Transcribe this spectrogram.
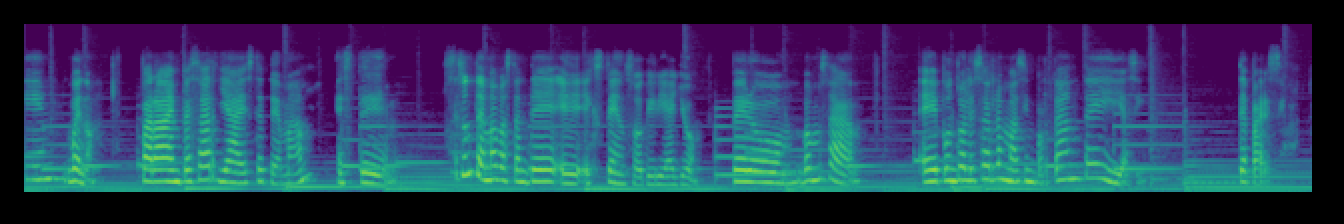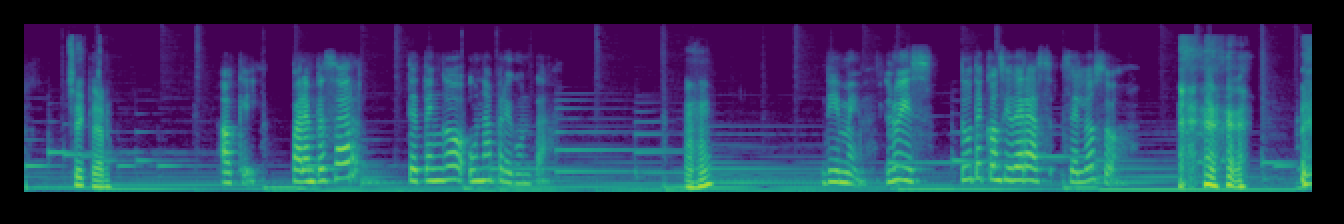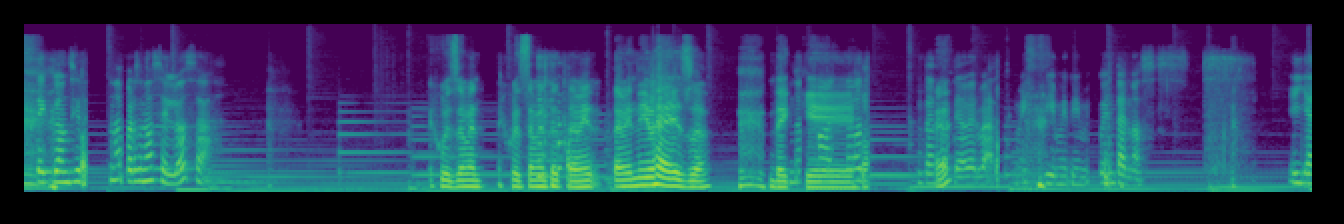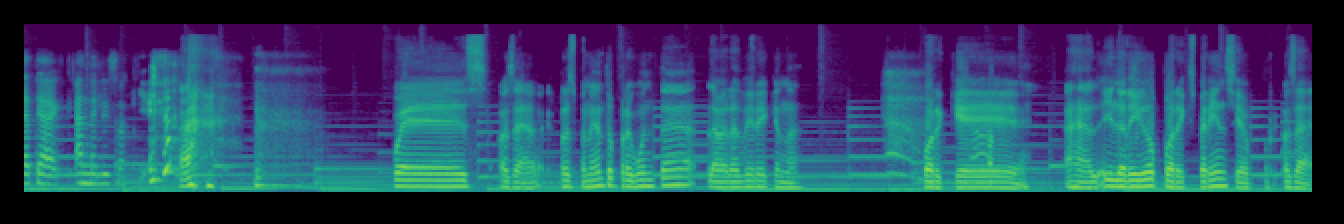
y, bueno, para empezar ya este tema, este es un tema bastante eh, extenso, diría yo, pero vamos a puntualizar lo más importante y así. ¿Te parece? Sí, claro. Ok, para empezar, te tengo una pregunta. Dime, Luis, ¿tú te consideras celoso? ¿Te consideras una persona celosa? Justamente, justamente también, también iba a eso. De que. ¿Eh? A ver, va, dime, dime, cuéntanos. Y ya te analizo aquí. Pues, o sea, respondiendo a tu pregunta, la verdad diré que no. Porque, ajá, y lo digo por experiencia, o sea,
